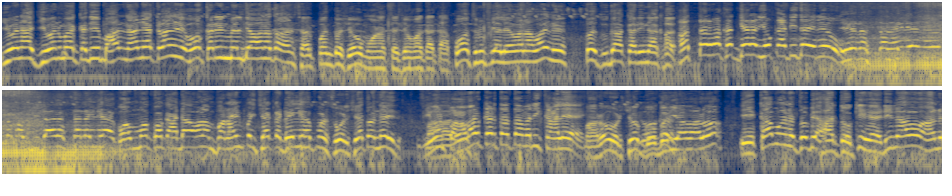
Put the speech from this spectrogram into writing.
ઈવન આ જીવનમાં કદી બહાર ના નીકળે ને હો કરીને મેલ દેવાનો તો. અને સરપંચ તો કેવો માણસ છે શોમા કાકા. પાંચ રૂપિયા લેવાના હોય ને તો જુદા કરી નાખે. સત્તર વખત ગેરડીઓ કાઢી જાય રહ્યો. એ રસ્તા લઈ લે ને તો બીજા રસ્તા લઈ લે. ગામમાં કોક આડાવાળા ભરાઈને પૈસા કઢાઈ લે પણ છોડશે તો નહીં. જીવન પાવર કરતા હતા વરી કાલે. મારો ઓળખ્યો ગોબરિયા વાળો એકામાં તો બે હાર તો કે હેડી ના આવો અને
